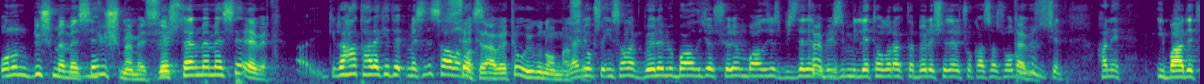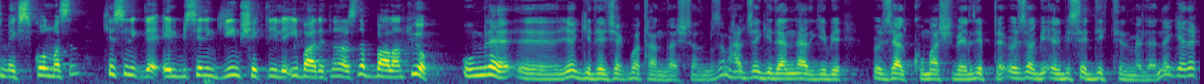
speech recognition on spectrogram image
onun düşmemesi, düşmemesi, göstermemesi, evet, rahat hareket etmesini sağlaması. setravete uygun olması. Yani yoksa insanlar böyle mi bağlayacağız, şöyle mi bağlayacağız? Bizde de Tabii. bizim millet olarak da böyle şeylere çok hassas olduğumuz Tabii. için hani ibadetim eksik olmasın. Kesinlikle elbisenin giyim şekliyle ibadetin arasında bir bağlantı yok. Umre'ye gidecek vatandaşlarımızın hacca gidenler gibi özel kumaş verilip de özel bir elbise diktirmelerine gerek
